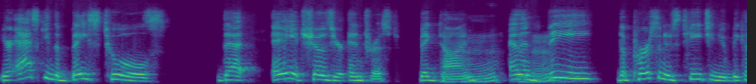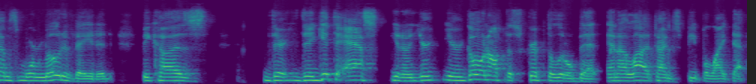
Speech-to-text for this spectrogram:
you're asking the base tools that A, it shows your interest big time. Mm-hmm. And then mm-hmm. B, the person who's teaching you becomes more motivated because they they get to ask, you know, you're you're going off the script a little bit. And a lot of times people like that.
